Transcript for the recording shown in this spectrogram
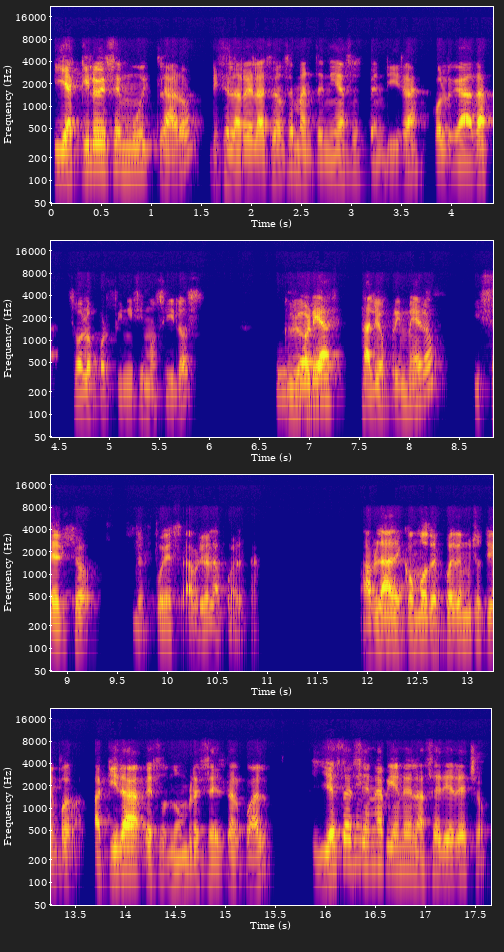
Y aquí lo dice muy claro, dice, la relación se mantenía suspendida, colgada, solo por finísimos hilos. Gloria salió primero y Sergio después abrió la puerta. Habla de cómo después de mucho tiempo, aquí da esos nombres él tal cual, y esta escena viene en la serie, de hecho.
